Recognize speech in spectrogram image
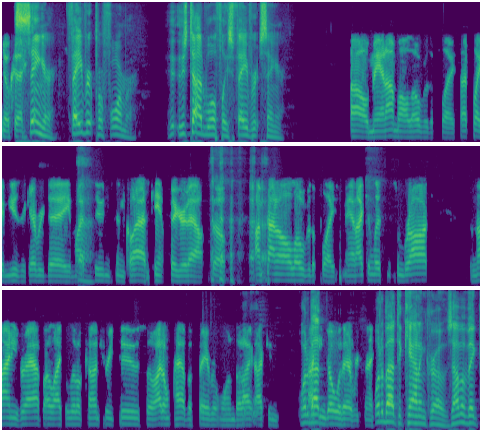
Okay. singer, favorite performer. Who's Todd Woelfle's favorite singer? Oh man, I'm all over the place. I play music every day. My Uh. students in class can't figure it out. So I'm kind of all over the place, man. I can listen to some rock, some '90s rap. I like a little country too. So I don't have a favorite one, but I, I can What I about can go with everything. what about the Counting Crows? I'm a big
